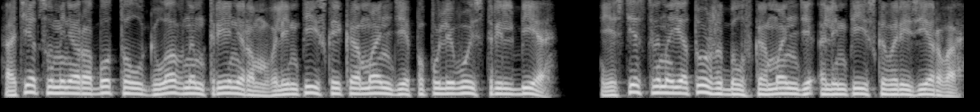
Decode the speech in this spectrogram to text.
Отец у меня работал главным тренером в олимпийской команде по пулевой стрельбе. Естественно, я тоже был в команде Олимпийского резерва.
